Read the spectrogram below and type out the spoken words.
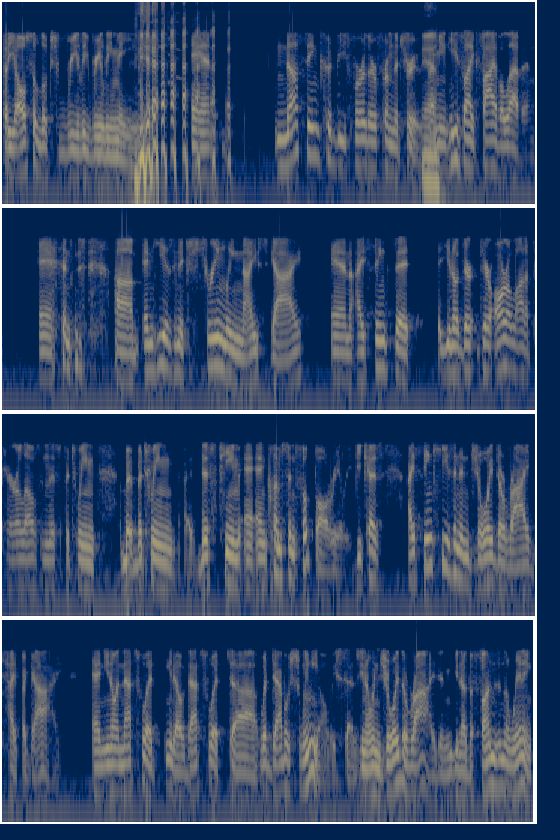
but he also looks really, really mean. and nothing could be further from the truth. Yeah. I mean, he's like five eleven, and um, and he is an extremely nice guy. And I think that you know there there are a lot of parallels in this between between this team and Clemson football, really, because I think he's an enjoy the ride type of guy and you know, and that's what you know. That's what uh, what Dabo Swinney always says. You know, enjoy the ride, and you know, the fun's in the winning.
